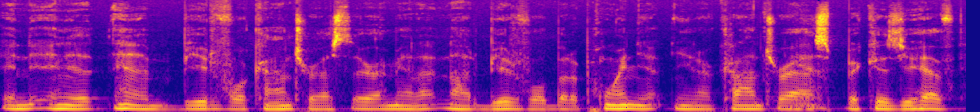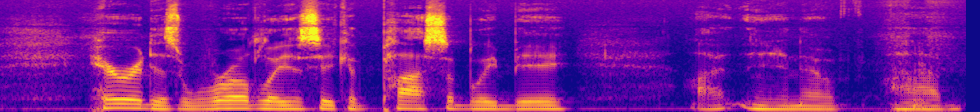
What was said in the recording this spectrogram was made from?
and, and, a, and a beautiful contrast there. I mean, not beautiful, but a poignant, you know, contrast Yeah. because you have Herod as worldly as he could possibly be, uh, you know, um,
